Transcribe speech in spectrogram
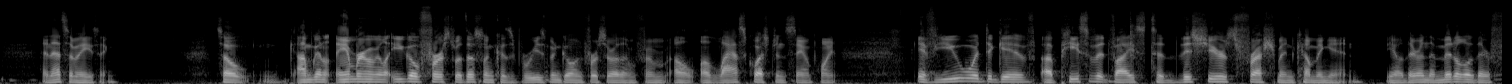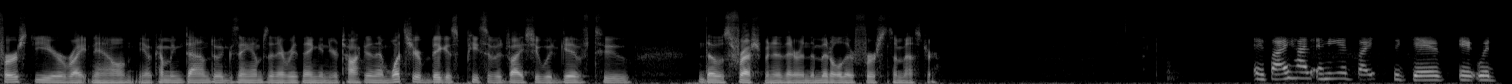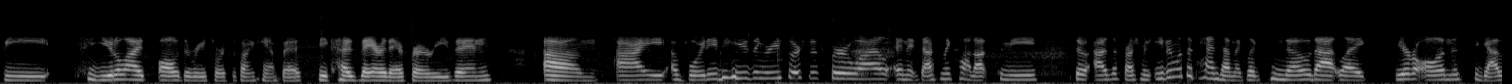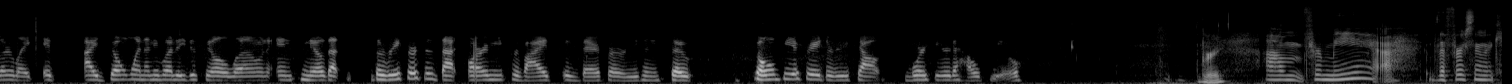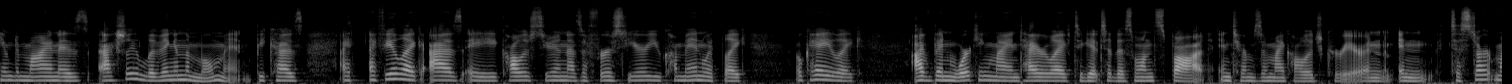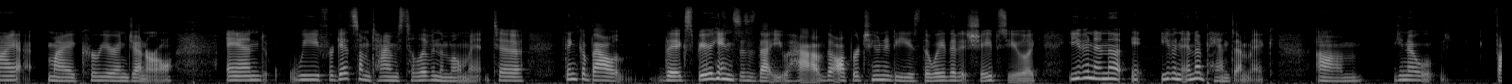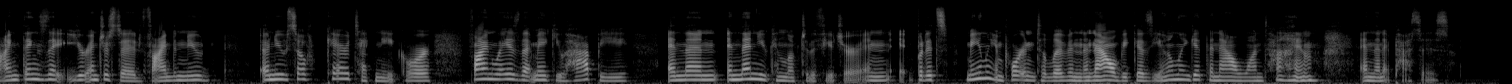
And that's amazing. So I'm gonna Amber, I'm gonna let you go first with this one because Bree's been going first rather than from a, a last question standpoint. If you would to give a piece of advice to this year's freshmen coming in, you know they're in the middle of their first year right now, you know coming down to exams and everything, and you're talking to them. What's your biggest piece of advice you would give to those freshmen that are in the middle of their first semester? If I had any advice to give, it would be to utilize all the resources on campus because they are there for a reason. Um, I avoided using resources for a while, and it definitely caught up to me. So as a freshman, even with the pandemic, like to know that like we are all in this together, like it's I don't want anybody to feel alone, and to know that the resources that RMU provides is there for a reason. So don't be afraid to reach out. We're here to help you. Bree? Um, for me, uh, the first thing that came to mind is actually living in the moment because I, I feel like as a college student, as a first year, you come in with like, okay, like I've been working my entire life to get to this one spot in terms of my college career and, and to start my my career in general. And we forget sometimes to live in the moment, to think about the experiences that you have, the opportunities, the way that it shapes you. Like even in a even in a pandemic, um, you know, find things that you're interested. Find a new a new self care technique, or find ways that make you happy, and then and then you can look to the future. And but it's mainly important to live in the now because you only get the now one time, and then it passes.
